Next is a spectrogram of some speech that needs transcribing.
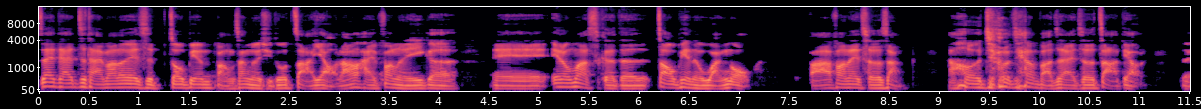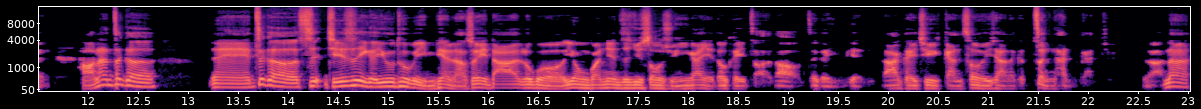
在台这台 Model S 周边绑上了许多炸药，然后还放了一个诶、Elon Musk 的照片的玩偶，把它放在车上，然后就这样把这台车炸掉了。对，好，那这个诶、这个是其实是一个 YouTube 影片啦，所以大家如果用关键字去搜寻，应该也都可以找得到这个影片，大家可以去感受一下那个震撼的感觉，对吧？那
